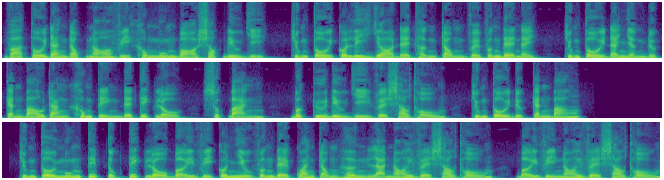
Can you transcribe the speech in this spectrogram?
và tôi đang đọc nó vì không muốn bỏ sót điều gì. Chúng tôi có lý do để thận trọng về vấn đề này. Chúng tôi đã nhận được cảnh báo rằng không tiện để tiết lộ, xuất bản, bất cứ điều gì về sao thổ. Chúng tôi được cảnh báo. Chúng tôi muốn tiếp tục tiết lộ bởi vì có nhiều vấn đề quan trọng hơn là nói về sao thổ, bởi vì nói về sao thổ,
